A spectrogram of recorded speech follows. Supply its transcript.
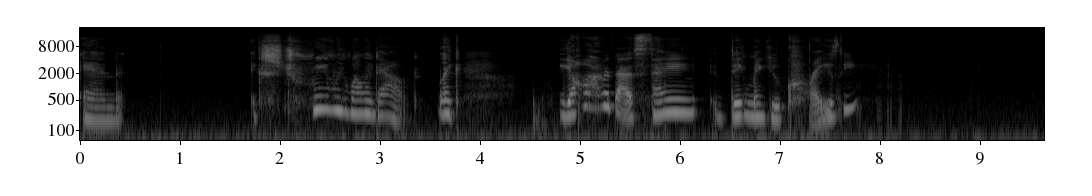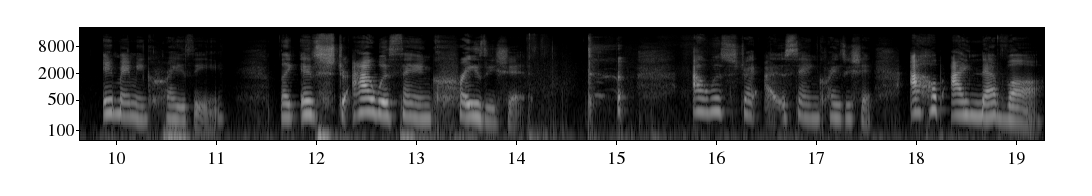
and extremely well endowed. Like y'all heard that saying dick make you crazy? It made me crazy. Like it's I was saying crazy shit. I was straight saying crazy shit. I hope I never,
